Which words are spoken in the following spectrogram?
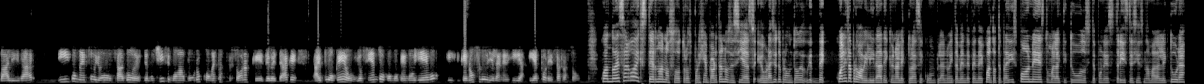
validar y con eso yo salgo de, muchísimos apuros con estas personas que de verdad que hay bloqueo, yo siento como que no llego y que no fluye la energía y es por esa razón. Cuando es algo externo a nosotros, por ejemplo, ahorita nos decías, Horacio te preguntó de cuál es la probabilidad de que una lectura se cumpla, ¿no? Y también depende de cuánto te predispones, tu mala actitud, o si te pones triste, si es una mala lectura.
